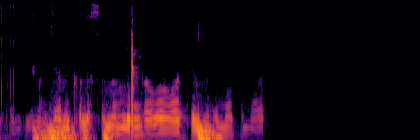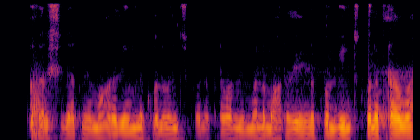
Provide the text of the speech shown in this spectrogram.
తండ్రి మధ్యాహ్న కాల సమయంలో ప్రభావ వాక్యం మాతో మాట్లాడు పరిశుధాత్మ మేము హృదయంలో కొలవించుకోవాలి ప్రభావ మిమ్మల్ని మా హృదయంలో కొలివించుకోవాలి ప్రభావ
